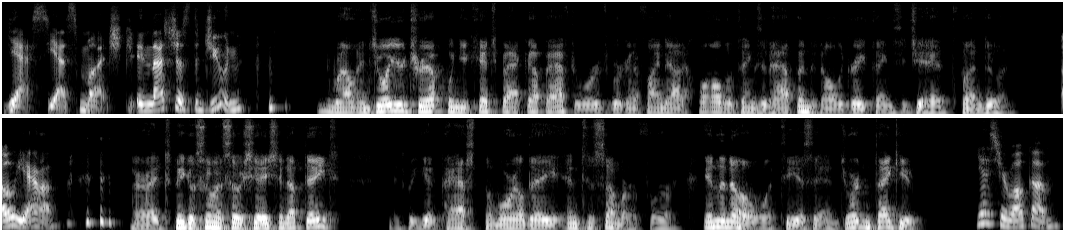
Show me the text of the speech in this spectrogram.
Yes, yes, much. And that's just the June. well, enjoy your trip. When you catch back up afterwards, we're going to find out all the things that happened and all the great things that you had fun doing. Oh, yeah. all right. Topeka Swim Association update as we get past Memorial Day into summer for In the Know with TSN. Jordan, thank you. Yes, you're welcome.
